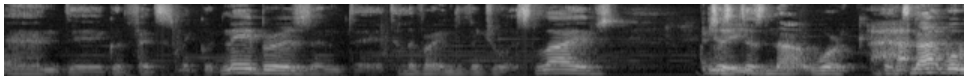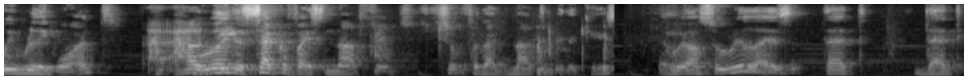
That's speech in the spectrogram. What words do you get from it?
and uh, good fences make good neighbors, and uh, to live our individualist lives. It just does not work. It's not what we really want. How We're willing to sacrifice not for, for that not to be the case. And we also realize that that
